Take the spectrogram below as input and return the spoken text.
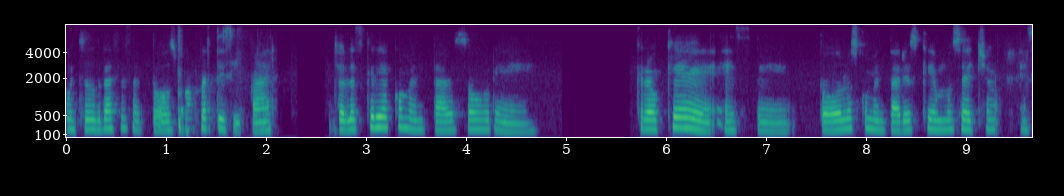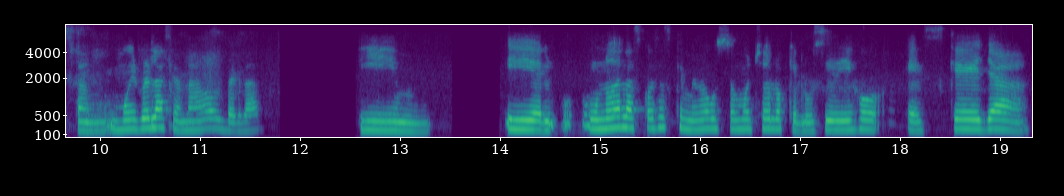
Muchas gracias a todos por participar. Yo les quería comentar sobre, creo que este, todos los comentarios que hemos hecho están muy relacionados, ¿verdad? Y, y el, una de las cosas que a mí me gustó mucho de lo que Lucy dijo es que ella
